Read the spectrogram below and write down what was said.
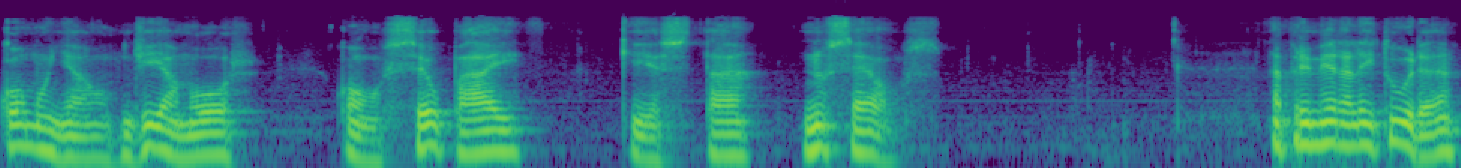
comunhão de amor com o seu Pai que está nos céus. Na primeira leitura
